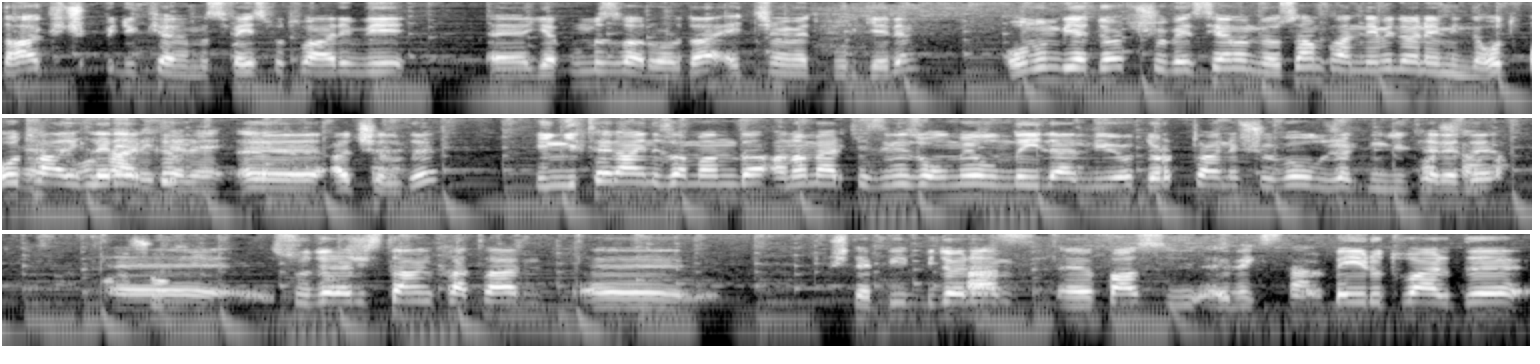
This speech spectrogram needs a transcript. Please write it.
Daha küçük bir dükkanımız, fast food vari bir e, yapımız var orada Etçi Mehmet Burger'in. Onun bile 4 şubesi yanılmıyorsam pandemi döneminde. O, o o tarihlere yakın tarihlere e, açıldı. İngiltere aynı zamanda ana merkezimiz olma yolunda ilerliyor. 4 tane şube olacak İngiltere'de. Çok E, Suudi Arabistan, Katar, e, işte bir, bir dönem Fas. e, Fas, e, Özbekistan. Beyrut vardı.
